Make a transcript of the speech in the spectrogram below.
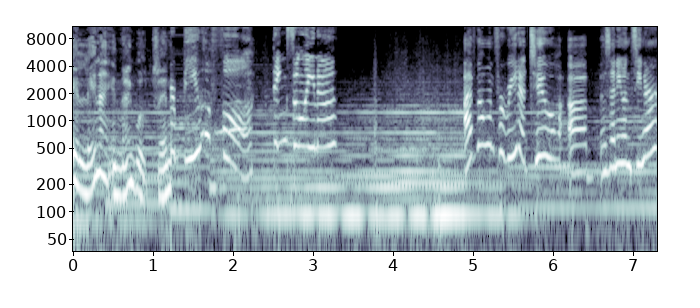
Elena and I will plan. You're beautiful. Thanks, Elena. I've got one for Rita, too. Uh, has anyone seen her?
